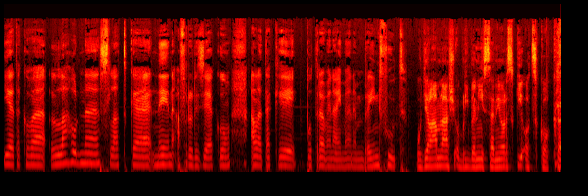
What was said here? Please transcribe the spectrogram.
je takové lahodné, sladké, nejen afrodiziakum, ale taky potravina jménem Brain Food. Udělám náš oblíbený seniorský odskok, eh,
